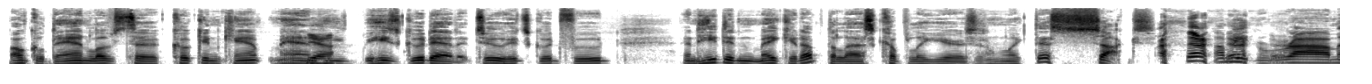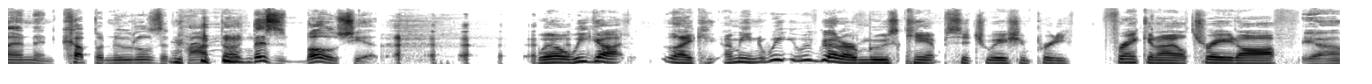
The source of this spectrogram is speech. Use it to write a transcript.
Uncle Dan loves to cook in camp. Man, Yeah. he, he's good at it too. It's good food. And he didn't make it up the last couple of years. And I'm like, this sucks. I'm eating ramen and cup of noodles and hot dog. This is bullshit. well, we got like I mean we we've got our moose camp situation pretty. Frank and I'll trade off Yeah.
